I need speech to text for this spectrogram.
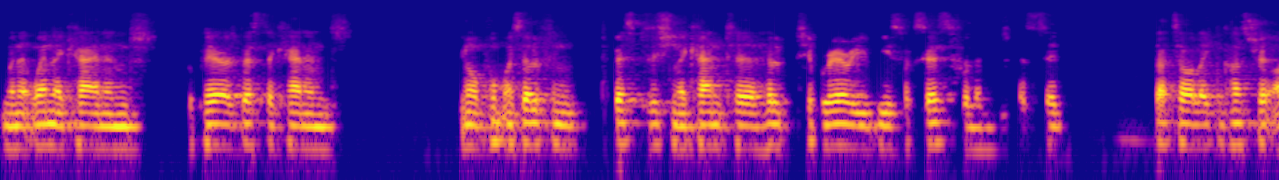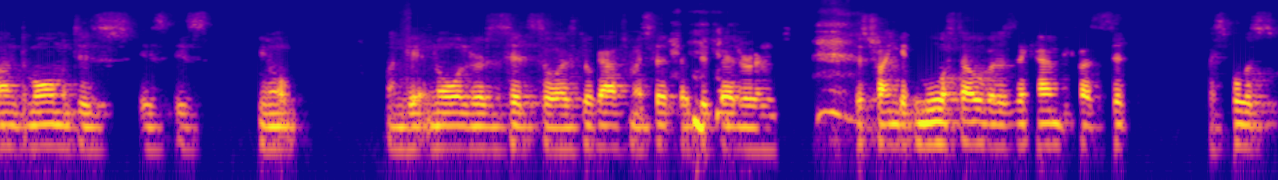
when, when I can and prepare as best I can and, you know, put myself in the best position I can to help Tipperary be successful. And as I said, that's all I can concentrate on at the moment is is is you know I'm getting older as I said, so I look after myself a bit better and just try and get the most out of it as I can because I said I suppose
